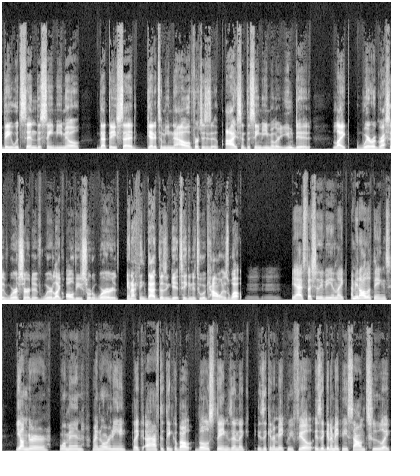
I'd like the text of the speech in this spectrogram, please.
they would send the same email that they said, get it to me now, versus if I sent the same email or you did, like, we're aggressive, we're assertive, we're like all these sort of words. And I think that doesn't get taken into account as well. Mm-hmm. yeah, especially being like I mean all the things younger woman minority like I have to think about those things and like is it gonna make me feel is it gonna make me sound too like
